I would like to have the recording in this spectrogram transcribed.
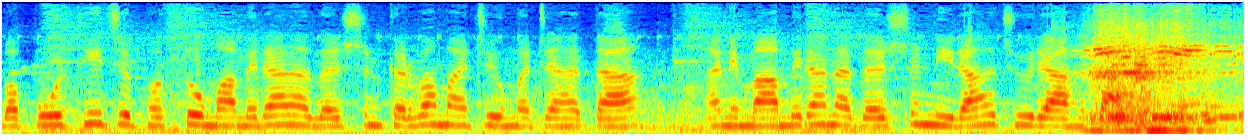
બપોરથી જ ભક્તો મામેરાના દર્શન કરવા માટે ઉમટ્યા હતા અને મામેરાના દર્શનની રાહ જોઈ રહ્યા હતા.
